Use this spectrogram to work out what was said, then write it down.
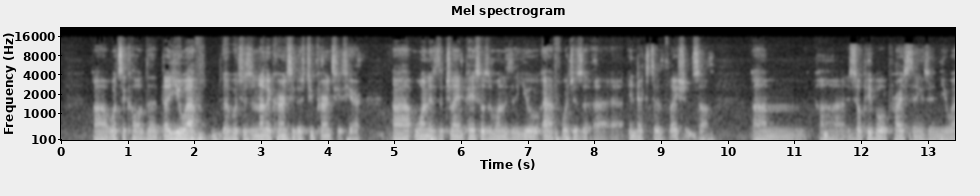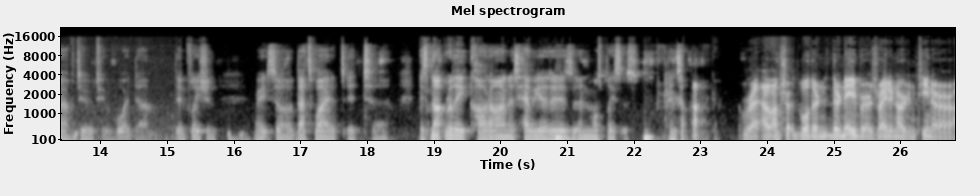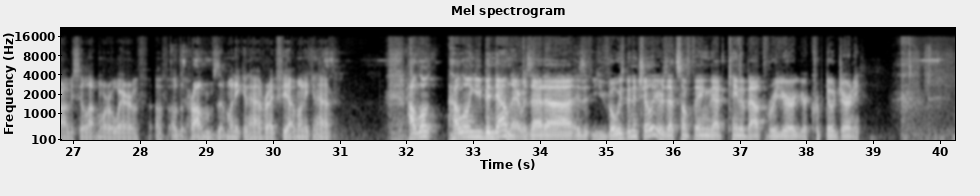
uh, what's it called the the UF, uh, which is another currency. There's two currencies here. Uh, one is the Chilean pesos and one is the UF, which is a, a index to inflation. So, um, uh, so people price things in UF to to avoid um, the inflation, right? So that's why it it uh, it's not really caught on as heavy as it is in most places in South America. Right. I'm sure. Well, their their neighbors, right, in Argentina, are obviously a lot more aware of of, of the problems that money can have, right? Fiat money can have. How long? How long you been down there? Was that uh? Is it you've always been in Chile, or is that something that came about through your your crypto journey?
